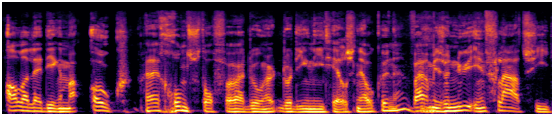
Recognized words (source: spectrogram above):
allerlei dingen, maar ook hè, grondstoffen waardoor door die niet heel snel kunnen. Waarom is er nu inflatie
